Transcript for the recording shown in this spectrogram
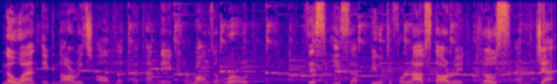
No one ignores of the Titanic around the world. This is a beautiful love story, Rose and Jack.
